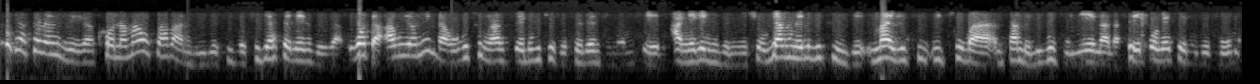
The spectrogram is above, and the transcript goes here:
ukuthi kuyasebenzeka khona ma usabambile size kuyasebenzeka kodwa akuyona indawo ukuthi ungazitshela ukuthi uzosebenza unomphela angeke ngize ngisho. Kuyakumele ukuthi nje ma ukuthi ithuba mhlawumbe likuvumela lasepoketheni kuvuma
